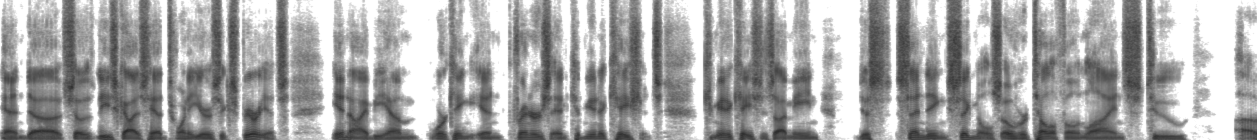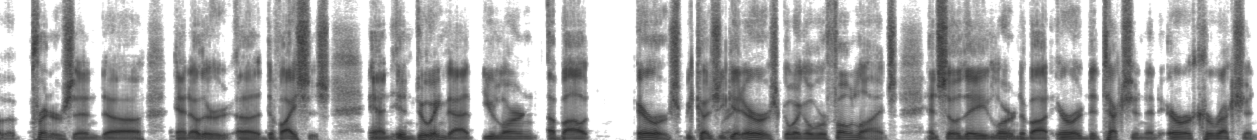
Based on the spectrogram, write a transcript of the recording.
And uh, so these guys had 20 years experience in IBM working in printers and communications. Communications, I mean, just sending signals over telephone lines to printers and uh, and other uh, devices. And in doing that, you learn about errors because you right. get errors going over phone lines. And so they learned about error detection and error correction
